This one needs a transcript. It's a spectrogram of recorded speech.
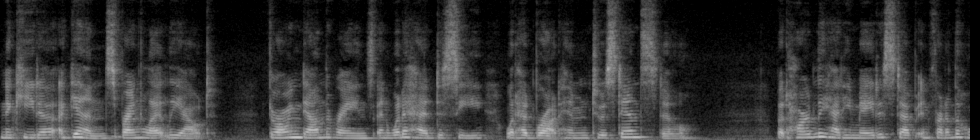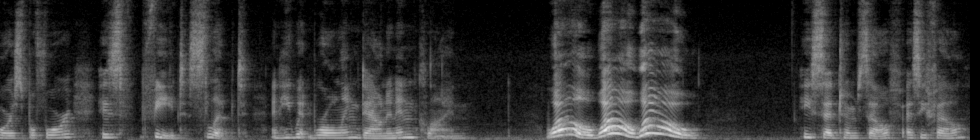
Nikita again sprang lightly out, throwing down the reins, and went ahead to see what had brought him to a standstill. But hardly had he made a step in front of the horse before his feet slipped and he went rolling down an incline. Whoa, whoa, whoa! he said to himself as he fell.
